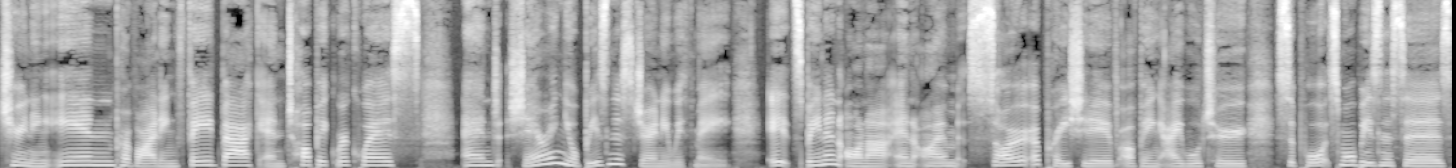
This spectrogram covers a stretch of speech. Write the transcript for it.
tuning in, providing feedback and topic requests, and sharing your business journey with me. It's been an honor, and I'm so appreciative of being able to support small businesses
